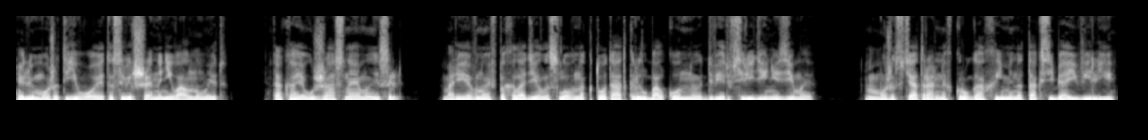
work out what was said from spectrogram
Или, может, его это совершенно не волнует? Какая ужасная мысль. Мария вновь похолодела, словно кто-то открыл балконную дверь в середине зимы. Может, в театральных кругах именно так себя и вели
